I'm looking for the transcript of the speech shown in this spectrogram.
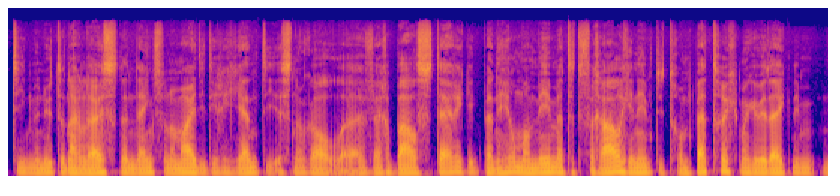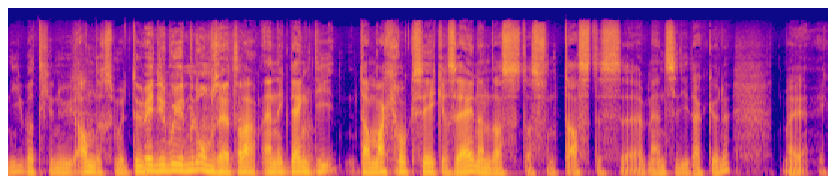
tien minuten naar luistert en denkt van amai, die dirigent die is nogal uh, verbaal sterk. Ik ben helemaal mee met het verhaal. Je neemt je trompet terug, maar je weet eigenlijk niet, niet wat je nu anders moet doen. Je weet niet hoe je het moet omzetten. Voilà. En ik denk, die, dat mag er ook zeker zijn. En dat is, dat is fantastisch, uh, mensen die dat kunnen. Maar ik,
